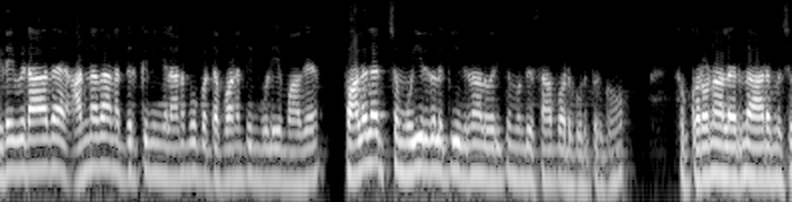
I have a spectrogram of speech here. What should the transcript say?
இடைவிடாத அன்னதானத்திற்கு நீங்கள் அனுப்பப்பட்ட பணத்தின் மூலியமாக பல லட்சம் உயிர்களுக்கு இது நாள் வரைக்கும் வந்து சாப்பாடு கொடுத்துருக்கோம். ஸோ கொரோனாலேருந்து ஆரம்பித்து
